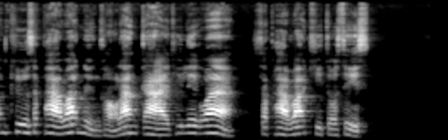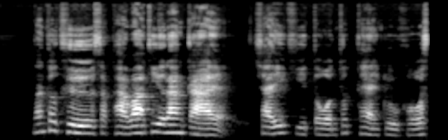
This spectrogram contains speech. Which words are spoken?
มันคือสภาวะหนึ่งของร่างกายที่เรียกว่าสภาวะคีโตซิสนั่นก็คือสภาวะที่ร่างกายใช้คีโตนทดแทนกลูโคส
